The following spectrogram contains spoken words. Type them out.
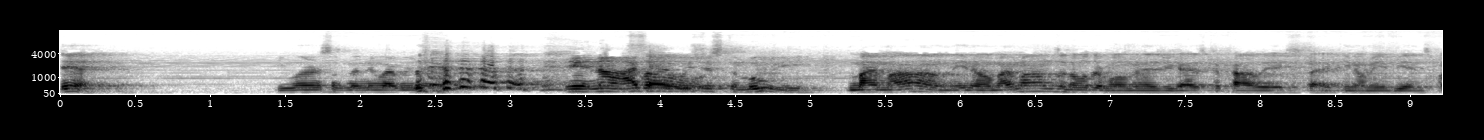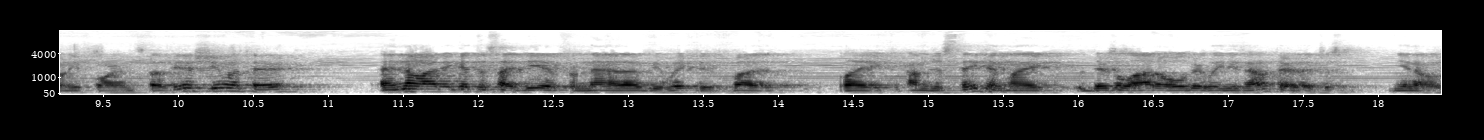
yeah. You learn something new every day. yeah, no, I thought it was just a movie. My mom, you know, my mom's an older woman, as you guys could probably expect. You know, me being 24 and stuff. Yeah, she went there, and no, I didn't get this idea from that. That would be wicked, but Like, I'm just thinking, like, there's a lot of older ladies out there that just, you know,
